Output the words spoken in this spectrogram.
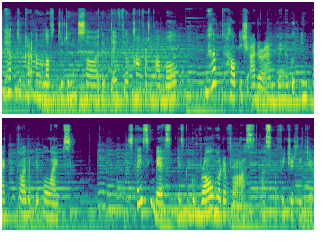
We have to care and love students so that they feel comfortable. We have to help each other and bring a good impact to other people's lives. Stacy Bass is a good role model for us as a future teacher.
